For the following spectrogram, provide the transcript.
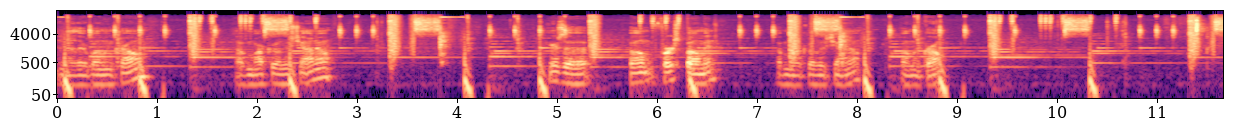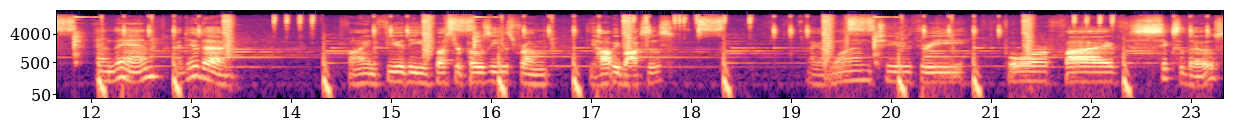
Another Bowman Chrome of Marco Luciano. Here's a first Bowman of Marco Luciano, Bowman Chrome. And then I did uh, find a few of these Buster Posies from the hobby boxes. I got one, two, three, four, five, six of those.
